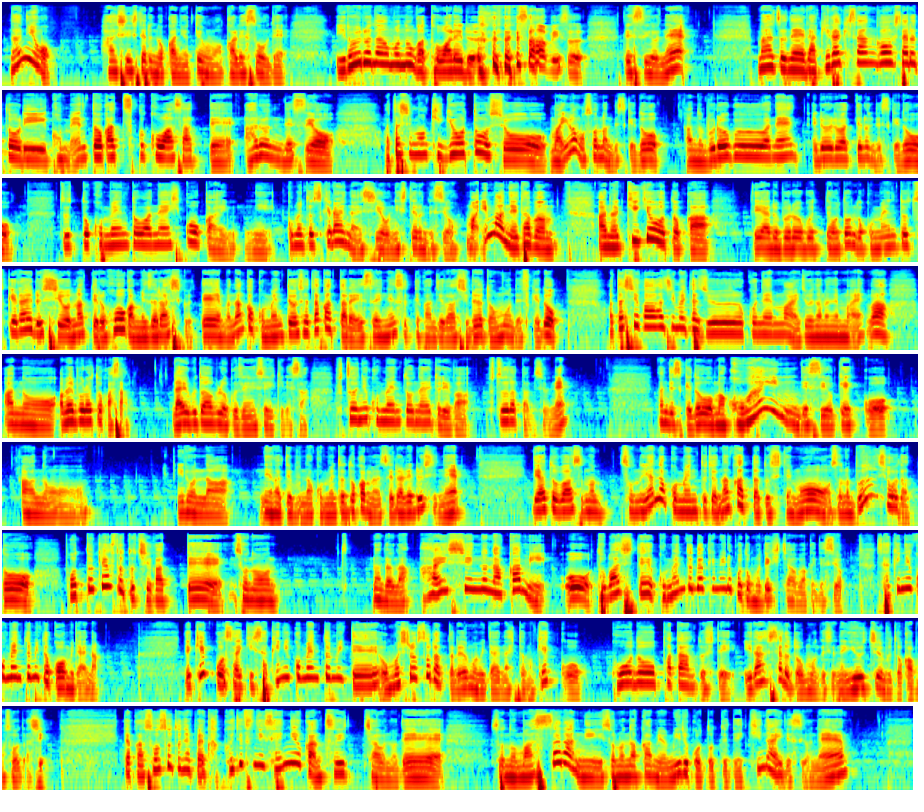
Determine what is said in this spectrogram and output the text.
何を配信してるのかによっても分かれそうで、いろいろなものが問われる サービスですよね。まずね、ラキラキさんがおっしゃる通り、コメントがつく怖さってあるんですよ。私も起業当初、まあ今もそうなんですけど、あのブログはね、いろいろやってるんですけど、ずっとコメントはね、非公開にコメントつけられない仕様にしてるんですよ。まあ今ね、多分、あの企業とかでやるブログってほとんどコメントつけられる仕様になってる方が珍しくて、まあなんかコメント寄せたかったら SNS って感じが主流だと思うんですけど、私が始めた16年前、17年前は、あの、アメブロとかさ、ライブドアブログ全盛期でさ、普通にコメントのやり取りが普通だったんですよね。なんですけど、まあ怖いんですよ、結構。あの、いろんなネガティブなコメントとかも寄せられるしね。で、あとはその、その嫌なコメントじゃなかったとしても、その文章だと、ポッドキャストと違って、その、なんだろうな、配信の中身を飛ばしてコメントだけ見ることもできちゃうわけですよ。先にコメント見とこうみたいな。で、結構最近先にコメント見て面白そうだったら読むみたいな人も結構行動パターンとしていらっしゃると思うんですよね。YouTube とかもそうだし。だからそうするとね、やっぱり確実に先入観ついちゃうので、そのまっさらにその中身を見ることってできないですよね。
